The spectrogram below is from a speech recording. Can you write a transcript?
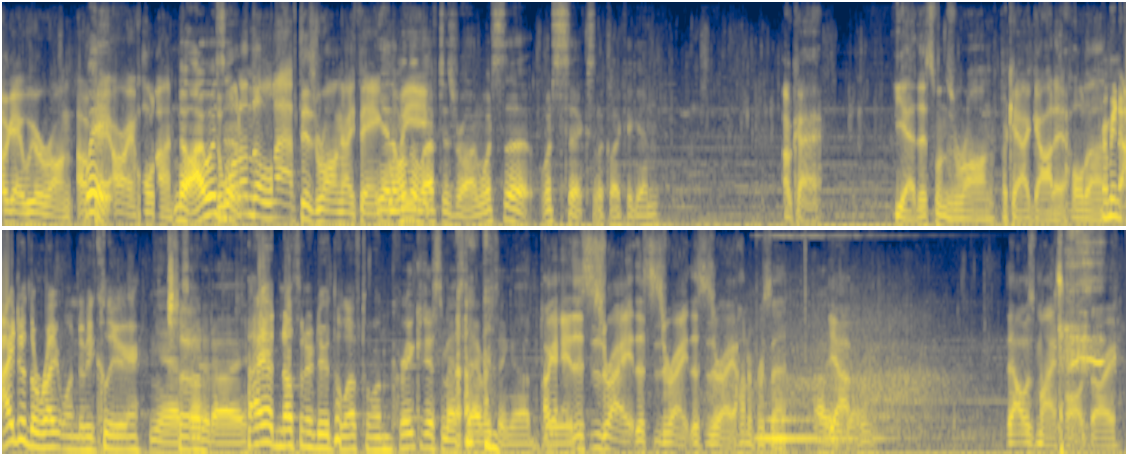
Okay, we were wrong. Okay, Wait. all right, hold on. No, I was The one on the left is wrong, I think. Yeah, the Let one on the left is wrong. What's the what's six look like again? Okay. Yeah, this one's wrong. Okay, I got it. Hold on. I mean, I did the right one to be clear. Yeah, so, did I. I had nothing to do with the left one. Kreek just messed everything up. okay, this is right. This is right. This is right. 100%. Oh, there yeah, you go. that was my fault. Sorry.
